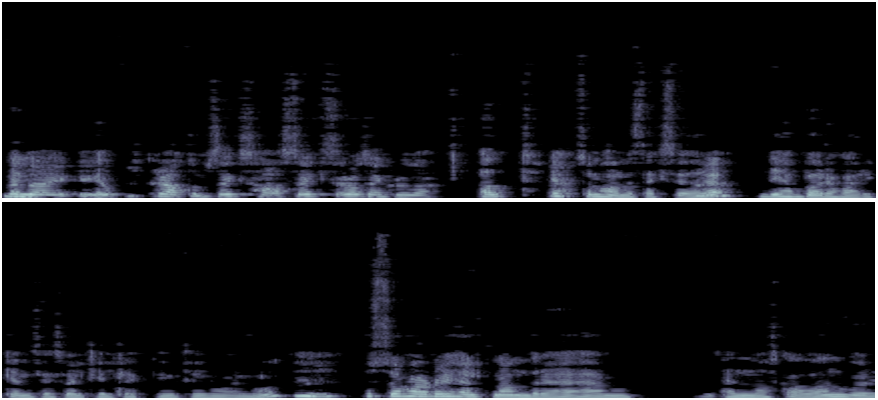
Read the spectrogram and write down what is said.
Men da å prate om sex, ha sex, eller hva tenker du da? Alt Ja. som har med sex å gjøre. De bare har ikke en seksuell tiltrekning til noe eller noen. Mm. Og så har du helt den andre um, enden av skalaen, hvor,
